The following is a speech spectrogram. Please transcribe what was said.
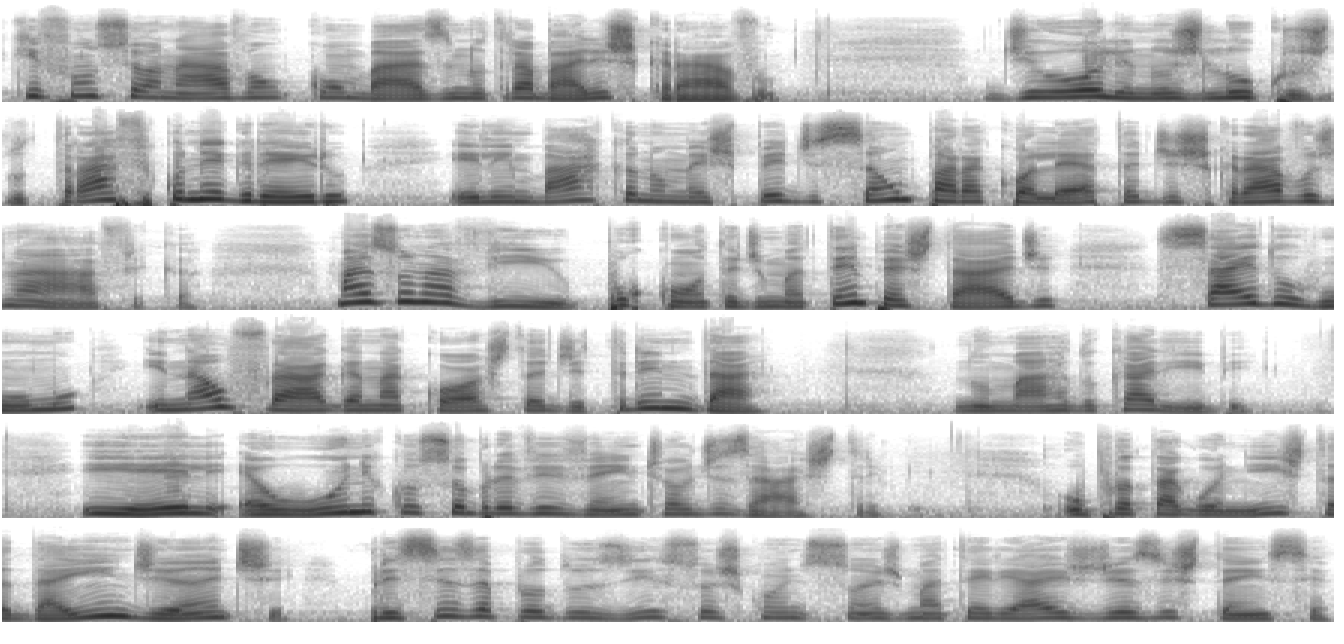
que funcionavam com base no trabalho escravo. De olho nos lucros do tráfico negreiro, ele embarca numa expedição para a coleta de escravos na África. Mas o navio, por conta de uma tempestade, sai do rumo e naufraga na costa de Trinidad, no Mar do Caribe. E ele é o único sobrevivente ao desastre. O protagonista, daí em diante, precisa produzir suas condições materiais de existência,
